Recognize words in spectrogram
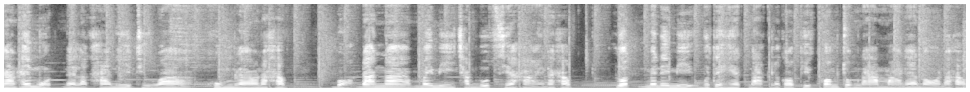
งานให้หมดในราคานี้ถือว่าคุ้มแล้วนะครับ เบาะด้านหน้าไม่มีชำรุดเสียหายนะครับ รถไม่ได้มีอุบัติเหตุหนัก แล้วก็พลิกคว่ำจมน้ำมาแน่นอนนะครับ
